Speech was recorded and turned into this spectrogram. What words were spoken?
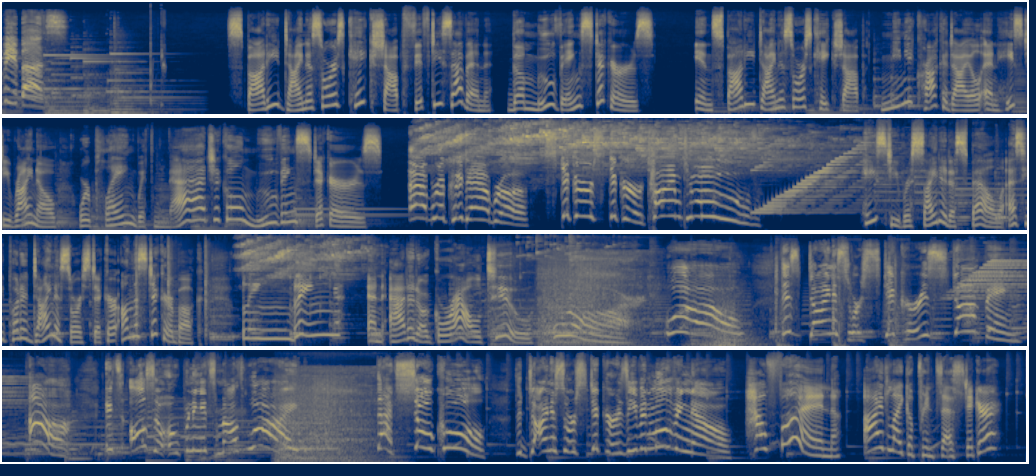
Baby Bus! Spotty Dinosaur's Cake Shop 57 The Moving Stickers. In Spotty Dinosaur's Cake Shop, Mimi Crocodile and Hasty Rhino were playing with magical moving stickers. Abracadabra! Sticker, sticker, time to move! Hasty recited a spell as he put a dinosaur sticker on the sticker book. Bling, bling! And added a growl too. Roar! Whoa! This dinosaur sticker is stomping! Ah! It's also opening its mouth wide! That's so cool! The dinosaur sticker is even moving now! How fun! I'd like a princess sticker.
